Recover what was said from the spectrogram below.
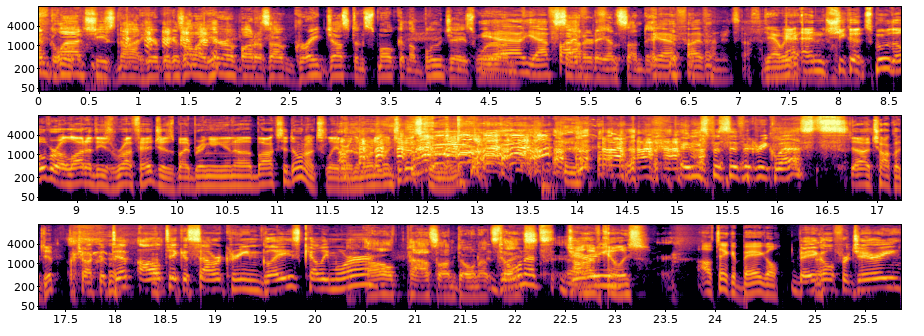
I'm glad she's not here because all I hear about is how great Justin Smoak and the Blue Jays were Yeah, on yeah, five- Saturday and Sunday. yeah, 500 stuff. Yeah, we and, and she could smooth over a lot of these rough edges by bringing in a box of donuts later in the morning when she does come in. Any specific requests? Uh, chocolate dip. Chocolate dip. I'll take a sour cream glaze. Kelly Moore. I'll pass on donuts. thanks. Donuts. I'll have Jerry. Kelly's. I'll take a bagel. Bagel for Jerry.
